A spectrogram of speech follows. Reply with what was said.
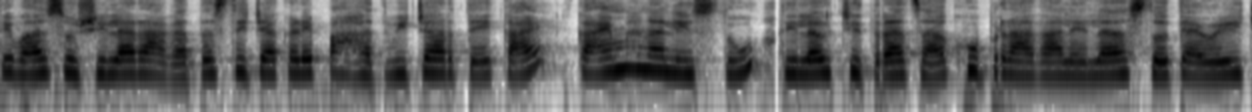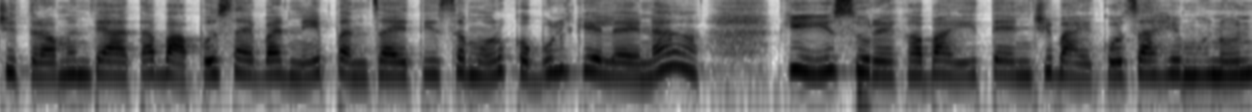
तेव्हा सुशीला रागातच तिच्याकडे पाहत विचारते काय? काय म्हणालीस तू? तिला चित्राचा खूप राग आलेला असतो. त्यावेळी चित्रा म्हणते आता बापूसाहेबांनी पंचायतीसमोर कबूल केलंय ना की सुरेखाबाई त्यांची बायकोच आहे म्हणून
